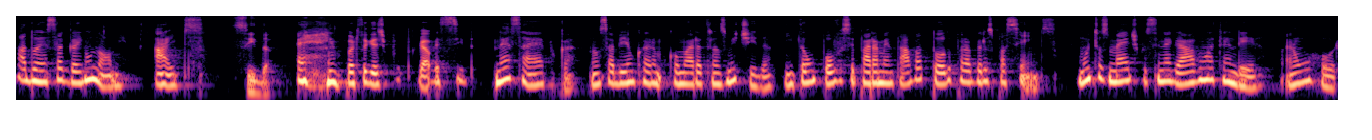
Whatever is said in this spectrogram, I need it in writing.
a doença ganha um nome: AIDS. SIDA. É, em português de Portugal é SIDA. Nessa época, não sabiam como era transmitida, então o povo se paramentava todo para ver os pacientes. Muitos médicos se negavam a atender, era um horror.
